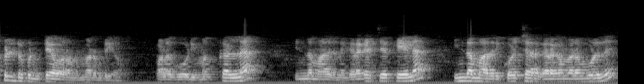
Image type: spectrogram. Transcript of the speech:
ஃபில்டர் பண்ணிட்டே வரணும் மறுபடியும். பல கோடி மக்கள்ல இந்த மாதிரியான கிரக சேர்க்கையில இந்த மாதிரி கோச்சார கிரகம் வரும்பொழுது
